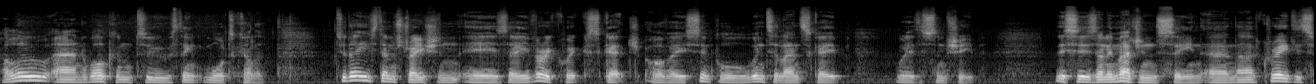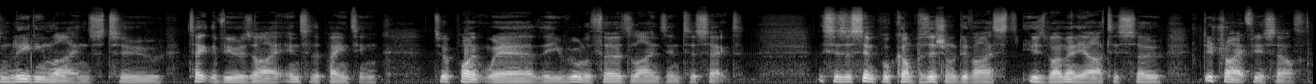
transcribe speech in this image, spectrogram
Hello and welcome to Think Watercolour. Today's demonstration is a very quick sketch of a simple winter landscape with some sheep. This is an imagined scene and I've created some leading lines to take the viewer's eye into the painting to a point where the rule of thirds lines intersect. This is a simple compositional device used by many artists so do try it for yourself.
